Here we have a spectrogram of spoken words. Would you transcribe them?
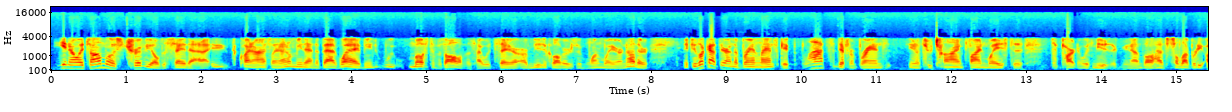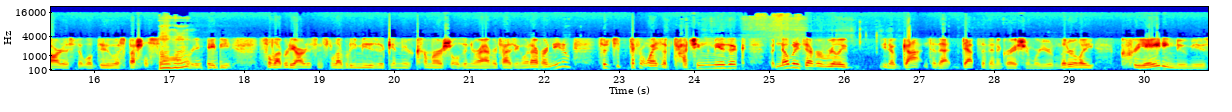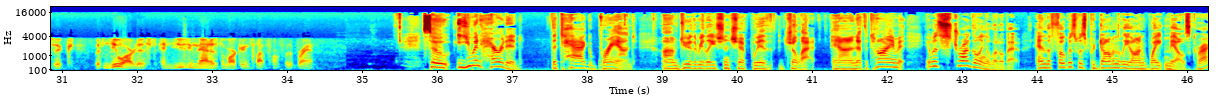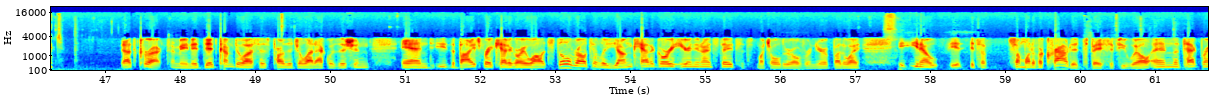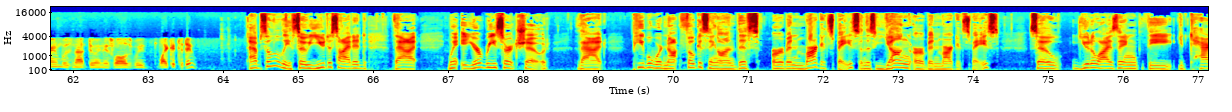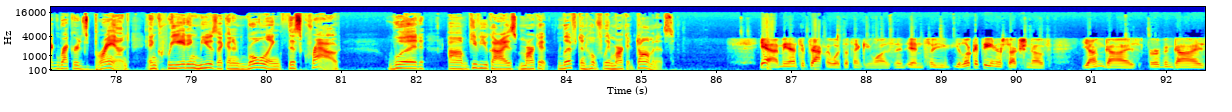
You know, it's almost trivial to say that. Quite honestly, and I don't mean that in a bad way. I mean, we, most of us, all of us, I would say, are, are music lovers in one way or another. If you look out there on the brand landscape, lots of different brands you know through time find ways to to partner with music. You know, they'll have celebrity artists that will do a special song, Mhm. or maybe celebrity artists and celebrity music in your commercials and your advertising, whatever. And you know, so it's just different ways of touching the music. But nobody's ever really you know gotten to that depth of integration where you're literally creating new music with new artists and using that as the marketing platform for the brand. So you inherited the tag brand um, due to the relationship with Gillette. And at the time, it, it was struggling a little bit. And the focus was predominantly on white males, correct? That's correct. I mean, it did come to us as part of the Gillette acquisition, and the body spray category, while it's still a relatively young category here in the United States, it's much older over in Europe, by the way. You know, it, it's a somewhat of a crowded space, if you will, and the tag brand was not doing as well as we'd like it to do. Absolutely. So you decided that when, your research showed that people were not focusing on this urban market space and this young urban market space. So utilizing the Tag Records brand and creating music and enrolling this crowd would um, give you guys market lift and hopefully market dominance. Yeah, I mean that's exactly what the thinking was, and, and so you, you look at the intersection of young guys, urban guys,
